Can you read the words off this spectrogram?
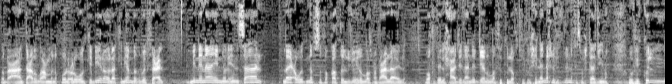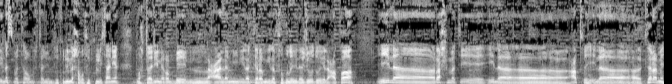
طبعا تعالى الله عما نقول علوا كبيرا ولكن ينبغي بالفعل مننا إنه الإنسان لا يعود نفسه فقط اللجوء إلى الله سبحانه وتعالى وقت الحاجة لا نرجع إلى الله في كل وقت في كل حين. لأن نحن في كل نفس محتاجينه. وفي كل نسمة هواء محتاجينه. في كل لحظة في كل ثانية محتاجين لرب العالمين إلى كرمه إلى فضله إلى جوده إلى عطاء إلى رحمته إلى عطفه إلى كرمه.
